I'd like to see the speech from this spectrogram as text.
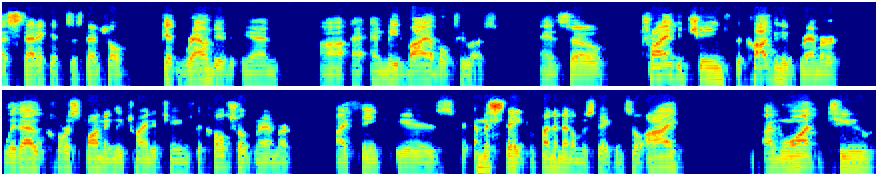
aesthetic, existential, get grounded in uh, and made viable to us. And so trying to change the cognitive grammar without correspondingly trying to change the cultural grammar, I think is a mistake, a fundamental mistake. And so I, I want to,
